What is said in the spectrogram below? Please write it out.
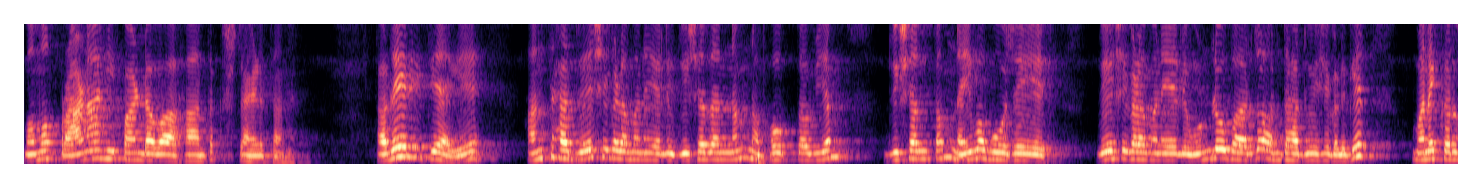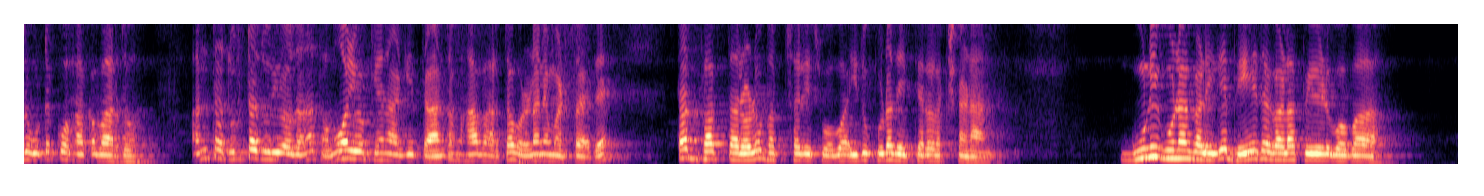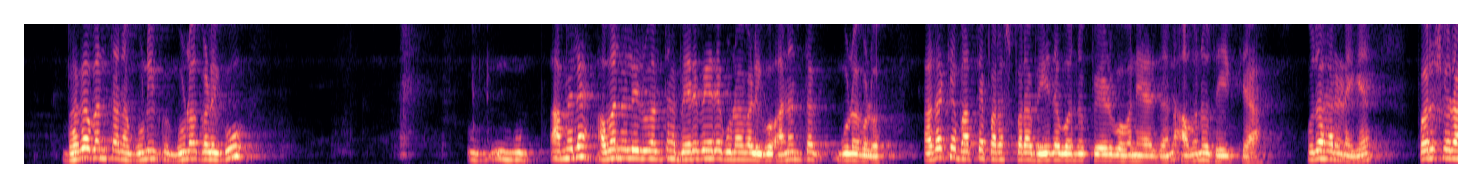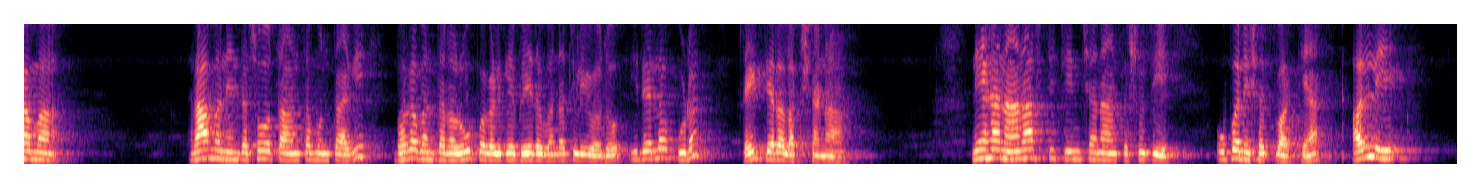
ಮಮ ಪ್ರಾಣಾಹಿ ಪಾಂಡವಾಹ ಅಂತ ಕೃಷ್ಣ ಹೇಳ್ತಾನೆ. ಅದೇ ರೀತಿಯಾಗಿ ಅಂತಹ ದ್ವೇಷಗಳ ಮನೆಯಲ್ಲಿ ದ್ವಿಷದನ್ನಂ ನಭೋಕ್ತವ್ಯಂ ಭೋಕ್ತವ್ಯಂ, ದ್ವಿಷಂತಂ ನೈವ ಭೋಜಯೇತ್. ದ್ವೇಷಗಳ ಮನೆಯಲ್ಲಿ ಉಂಡ್ಲೂಬಾರ್ದು, ಅಂತಹ ದ್ವೇಷಗಳಿಗೆ ಮನೆ ಕರೆದು ಊಟಕ್ಕೂ ಹಾಕಬಾರ್ದು. ಅಂಥ ದುಷ್ಟ ದುರ್ಯೋಧನ ತಮೋಯೋಗ್ಯನಾಗಿದ್ದ ಅಂತ ಮಹಾಭಾರತ ವರ್ಣನೆ ಮಾಡ್ತಾ ಇದೆ. ತದ್ಭಕ್ತರಳು ಮತ್ಸರಿಸುವವ, ಇದು ಕೂಡ ದೈತ್ಯರ ಲಕ್ಷಣ ಅಂತ. ಗುಣಿಗುಣಗಳಿಗೆ ಭೇದಗಳ ಪೇಳುವವ. ಭಗವಂತನ ಗುಣಿ, ಗುಣಗಳಿಗೂ ಆಮೇಲೆ ಅವನಲ್ಲಿರುವಂತಹ ಬೇರೆ ಬೇರೆ ಗುಣಗಳಿಗೂ ಅನಂತ ಗುಣಗಳು. ಅದಕ್ಕೆ ಮತ್ತೆ ಪರಸ್ಪರ ಭೇದವನ್ನು ಪೇಳುವವನೇ ಇದ್ದಾನೆ ಅವನು ದೈತ್ಯ. ಉದಾಹರಣೆಗೆ, ಪರಶುರಾಮ ರಾಮನಿಂದ ಸೋತ ಅಂತ ಮುಂತಾಗಿ ಭಗವಂತನ ರೂಪಗಳಿಗೆ ಭೇದವನ್ನು ತಿಳಿಯೋದು, ಇದೆಲ್ಲ ಕೂಡ ದೈತ್ಯರ ಲಕ್ಷಣ. ನೇಹ ನಾನಾಸ್ತಿ ಕಿಂಚನ ಅಂತ ಶ್ರುತಿ. ಉಪನಿಷತ್ ವಾಕ್ಯ. ಅಲ್ಲಿ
